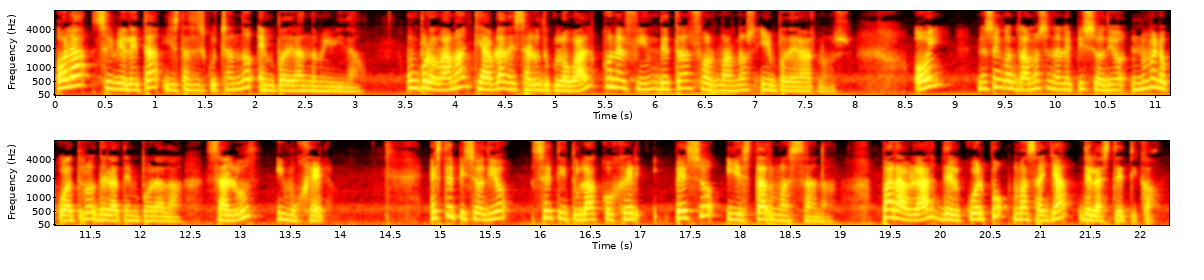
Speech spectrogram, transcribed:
Hola, soy Violeta y estás escuchando Empoderando mi vida, un programa que habla de salud global con el fin de transformarnos y empoderarnos. Hoy nos encontramos en el episodio número 4 de la temporada Salud y Mujer. Este episodio se titula Coger peso y estar más sana, para hablar del cuerpo más allá de la estética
